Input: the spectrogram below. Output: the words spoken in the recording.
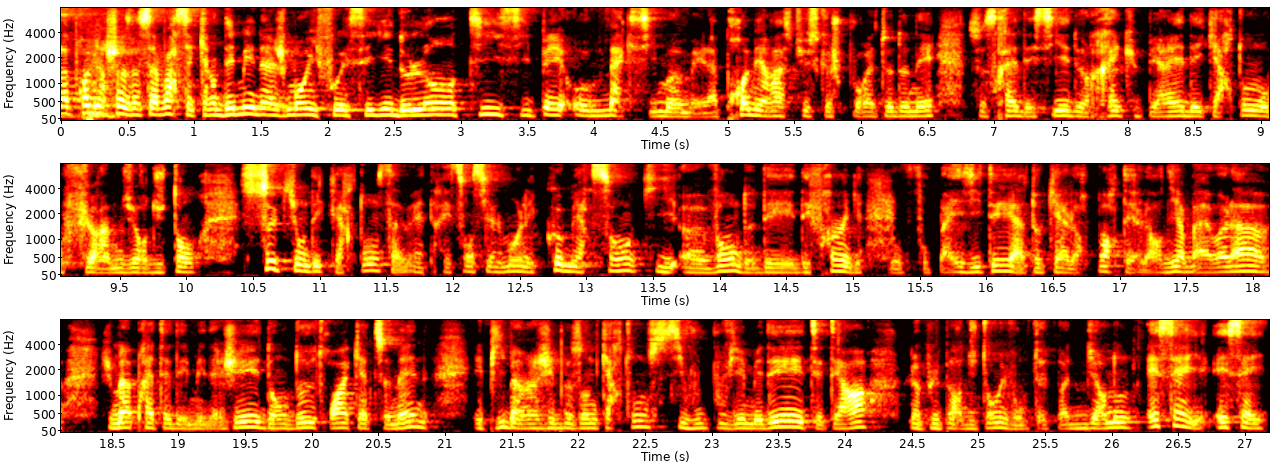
la première chose à savoir, c'est qu'un déménagement, il faut essayer de l'anticiper au maximum. Et la première astuce que je pourrais te donner, ce serait d'essayer de récupérer des cartons au fur et à mesure du temps. Ceux qui ont des cartons, ça va être essentiellement les commerçants qui euh, vendent des, fringues. Donc faut pas hésiter à toquer à leur porte et à leur dire, bah voilà, je m'apprête à déménager dans 2, 3, 4 semaines, et puis ben j'ai besoin de cartons, si vous pouviez m'aider, etc. La plupart du temps, ils vont peut-être pas te dire non. Essaye, essaye.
